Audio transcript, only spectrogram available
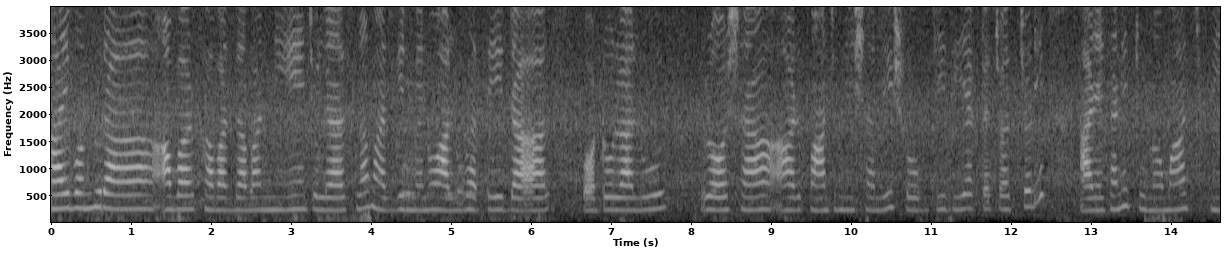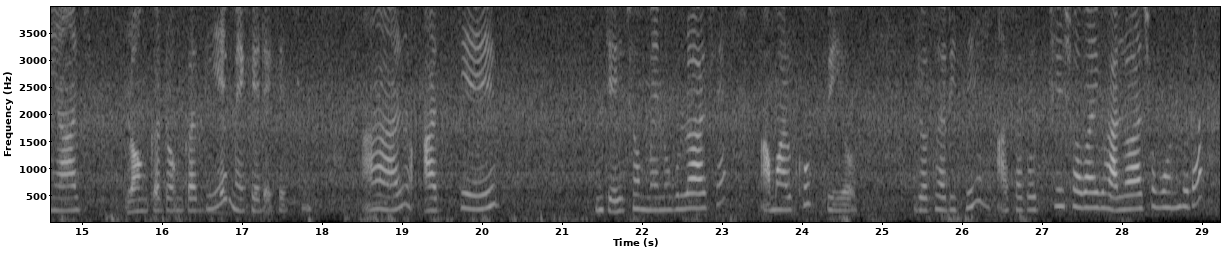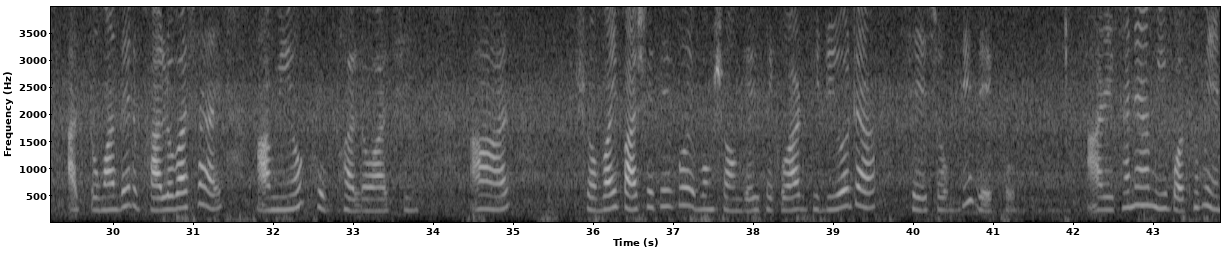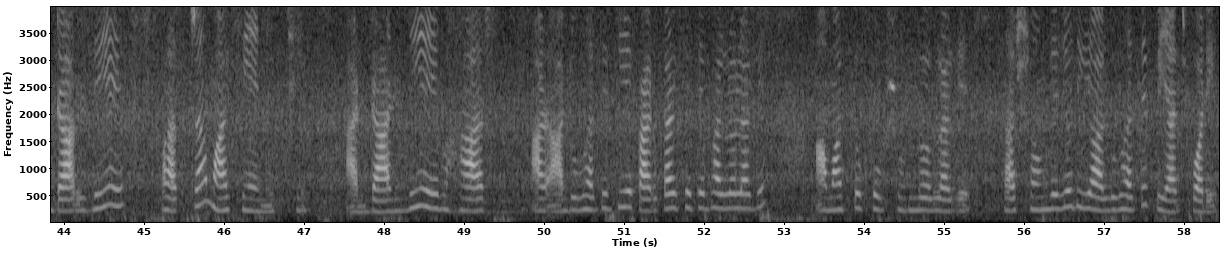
High বন্ধুরা, আবার খাবার দাবার নিয়ে চলে আসলাম। আজকের মেনু আলু ভাতে, ডাল, পটল আলুর রসা আর পাঁচ মিশালি সবজি দিয়ে একটা চচ্চড়ি। আর এখানে চুনো মাছ, পেঁয়াজ, লঙ্কা টঙ্কা দিয়ে মেখে রেখেছি। আর আজকে যেই সব মেনুগুলো আছে, আমার খুব প্রিয়। যথারীতি আশা করছি সবাই ভালো আছো বন্ধুরা। আর তোমাদের ভালোবাসায় আমিও খুব ভালো আছি। আর সবাই পাশে থেকো এবং সঙ্গে থেকো। আর ভিডিওটা শেষ অবধি দেখো। আর এখানে আমি প্রথমে ডাল দিয়ে ভাতটা মাখিয়ে নিচ্ছি। আর ডাল দিয়ে ভাত আর আলু ভাতে দিয়ে কার কার খেতে ভালো লাগে? আমার তো খুব সুন্দর লাগে। তার সঙ্গে যদি আলু ভাতে পেঁয়াজ পড়ে।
